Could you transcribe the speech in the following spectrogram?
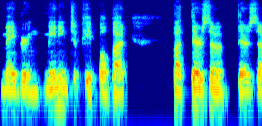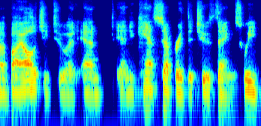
may bring meaning to people, but but there's a there's a biology to it, and and you can't separate the two things. We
